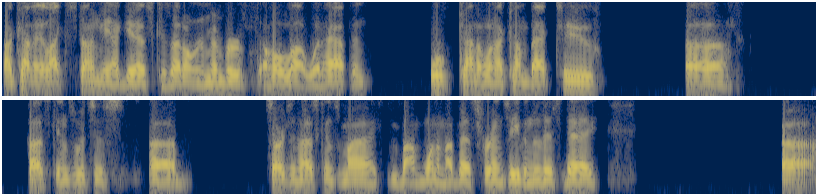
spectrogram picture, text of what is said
I kind of like stunned me, I guess, because I don't remember a whole lot what happened. Well, kind of when I come back to uh, Huskins, which is uh, Sergeant Huskins, my, my one of my best friends, even to this day, uh,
